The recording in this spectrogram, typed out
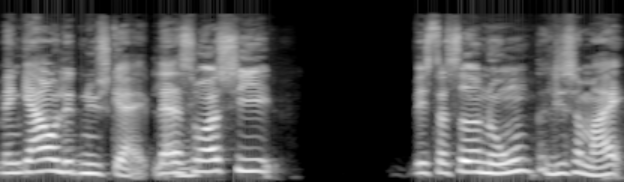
Men jeg er jo lidt nysgerrig. Lad os mm. også sige, hvis der sidder nogen, der ligesom mig,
